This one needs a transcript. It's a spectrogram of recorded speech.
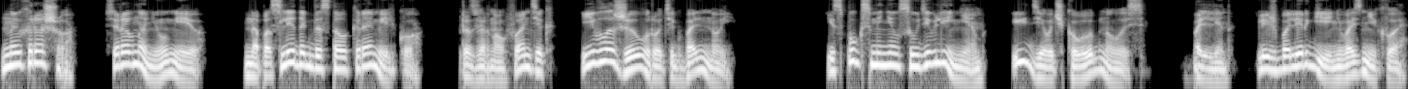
Ну и хорошо, все равно не умею. Напоследок достал карамельку, развернул фантик и вложил в ротик больной. Испуг сменился удивлением, и девочка улыбнулась. Блин, лишь бы аллергии не возникла.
